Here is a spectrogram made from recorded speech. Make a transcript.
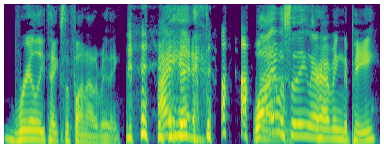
really takes the fun out of anything. I had- While I was sitting there having to pee,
